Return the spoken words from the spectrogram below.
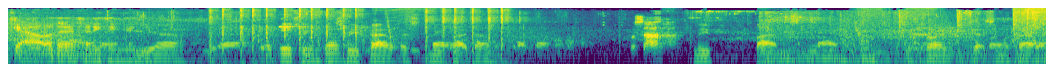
to get out of there if anything. Maybe. Yeah, Get a vehicle should, and go. should we bow, let's move back down. What's that? Move back. We'll try and get somewhere better.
